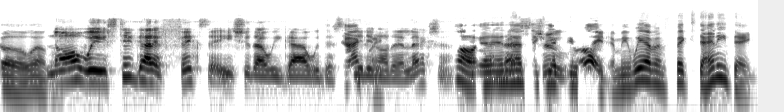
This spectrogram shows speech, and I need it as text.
so welcome. no, we still got to fix the issue that we got with the stealing Exactly. of the elections. Well, and, And and that's that's true. exactly right. I mean, we haven't fixed anything,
